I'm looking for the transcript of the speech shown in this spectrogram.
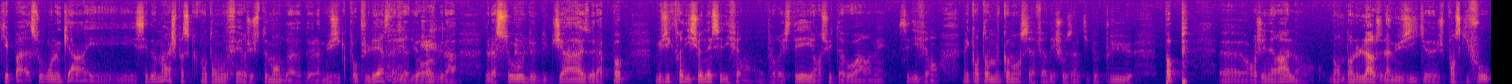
qui n'est pas souvent le cas, et, c'est dommage, parce que quand on veut faire justement de, de la musique populaire, c'est-à-dire du rock, de la, de la soul, de- du jazz, de la pop, musique traditionnelle, c'est différent. On peut rester et ensuite avoir, mais c'est différent. Mais quand on veut commencer à faire des choses un petit peu plus pop, euh, en général, en- dans, dans le large de la musique, euh, je pense qu'il faut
